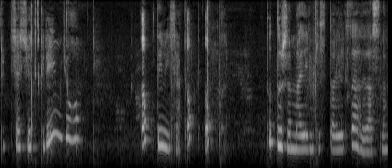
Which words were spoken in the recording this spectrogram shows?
Тут зараз відкриємо його. Оп, дивіться. Оп, оп. Тут дуже маленький столик, согласна.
